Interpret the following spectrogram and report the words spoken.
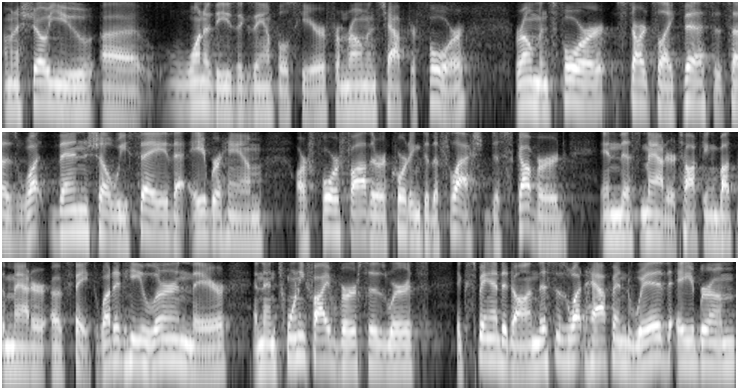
I'm going to show you uh, one of these examples here from Romans chapter 4. Romans 4 starts like this it says, What then shall we say that Abraham, our forefather according to the flesh, discovered in this matter, talking about the matter of faith. What did he learn there? And then 25 verses where it's expanded on. This is what happened with Abram,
